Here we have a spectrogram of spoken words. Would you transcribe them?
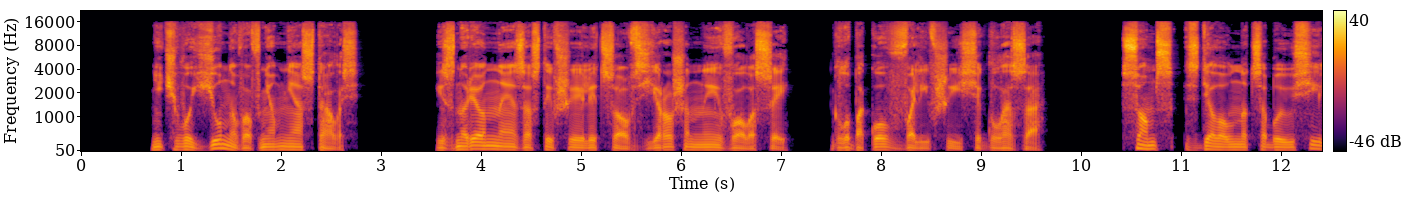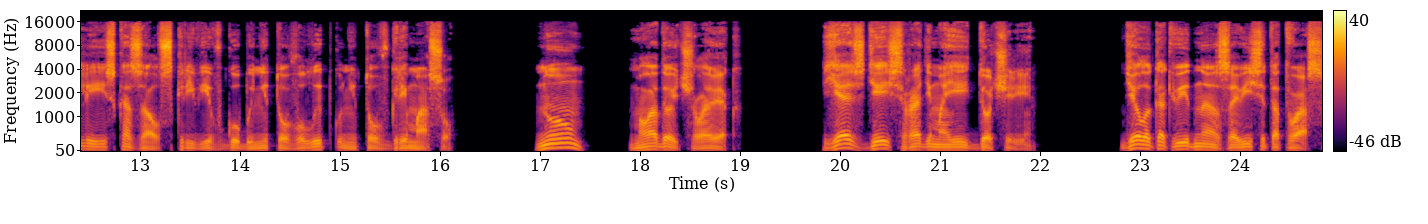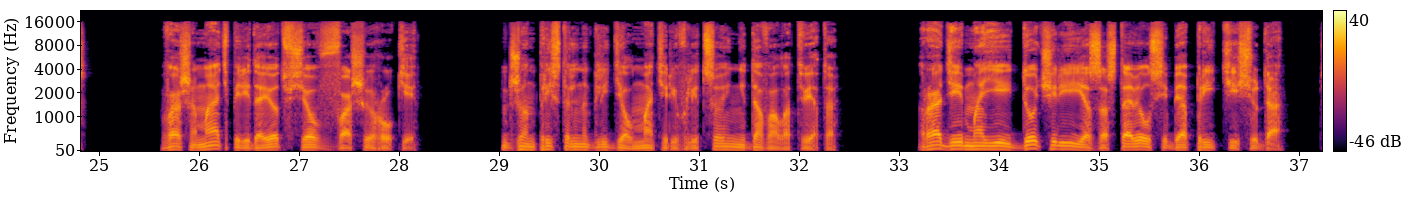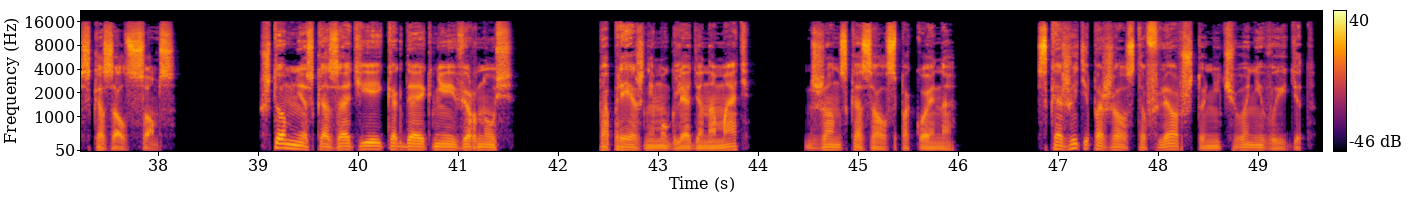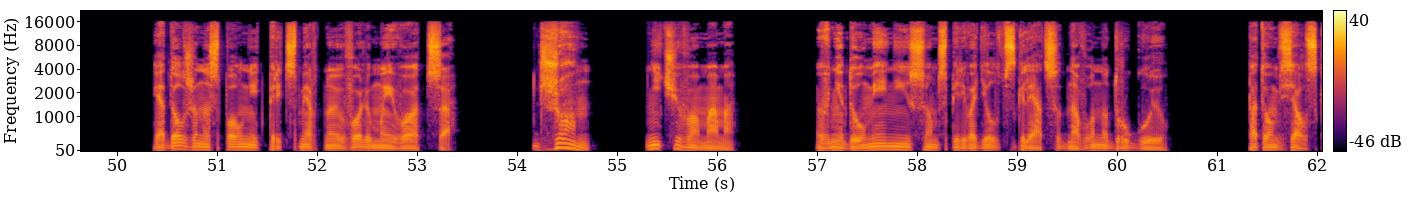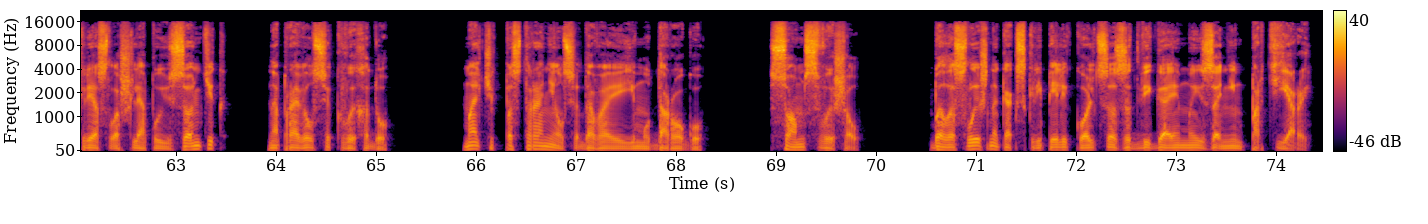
Ничего юного в нем не осталось. Изнуренное застывшее лицо, взъерошенные волосы, глубоко ввалившиеся глаза. Сомс сделал над собой усилие и сказал, скривив губы не то в улыбку, не то в гримасу. «Ну, молодой человек, я здесь ради моей дочери. Дело, как видно, зависит от вас. Ваша мать передает все в ваши руки». Джон пристально глядел матери в лицо и не давал ответа. «Ради моей дочери я заставил себя прийти сюда», — сказал Сомс. «Что мне сказать ей, когда я к ней вернусь?» По-прежнему, глядя на мать, Джон сказал спокойно. «Скажите, пожалуйста, Флёр, что ничего не выйдет. Я должен исполнить предсмертную волю моего отца». «Джон!» «Ничего, мама». В недоумении Сомс переводил взгляд с одного на другую. Потом взял с кресла шляпу и зонтик, направился к выходу. Мальчик посторонился, давая ему дорогу. Сомс вышел. Было слышно, как скрипели кольца, задвигаемые за ним портьеры.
